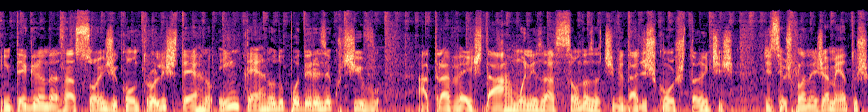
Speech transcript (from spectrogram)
integrando as ações de controle externo e interno do Poder Executivo, através da harmonização das atividades constantes de seus planejamentos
